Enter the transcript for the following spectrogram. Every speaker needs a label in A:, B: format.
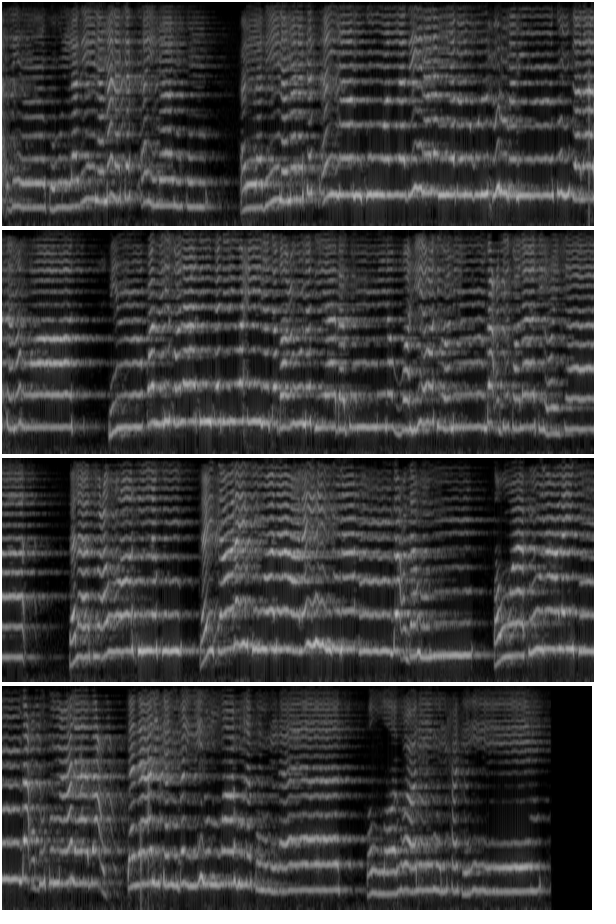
A: ليستأذنكم الذين ملكت أيمانكم الذين ملكت أيمانكم والذين لم يبلغوا الحلم منكم ثلاث مرات من قبل صلاة الفجر وحين تضعون ثيابكم من الظهيرة ومن بعد صلاة العشاء ثلاث عورات لكم ليس عليكم ولا كذلك يبين الله لكم الآيات. والله عليم حكيم.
